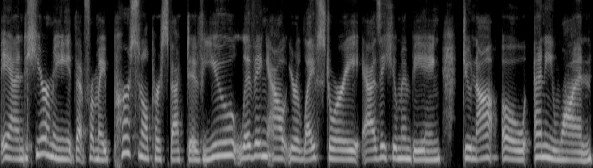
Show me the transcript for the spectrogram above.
And hear me that from a personal perspective, you living out your life story as a human being do not owe anyone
